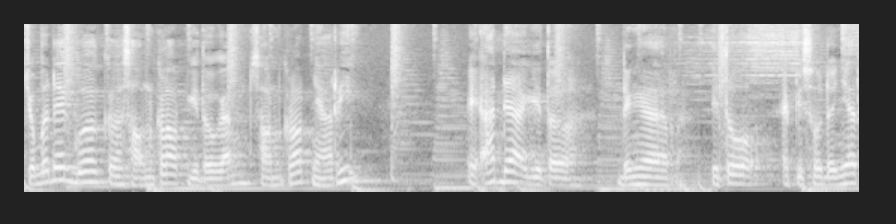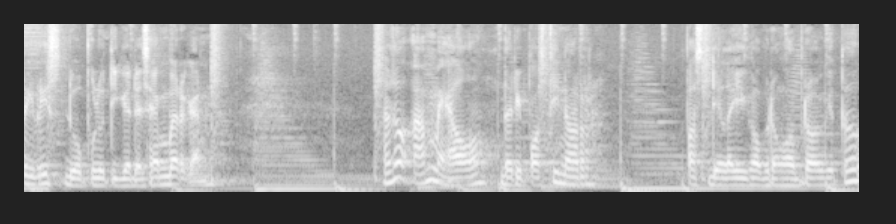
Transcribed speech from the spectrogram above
coba deh gue ke SoundCloud gitu kan. SoundCloud nyari eh ada gitu dengar. Itu episodenya rilis 23 Desember kan? Lalu Amel dari Postinor pas dia lagi ngobrol-ngobrol gitu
